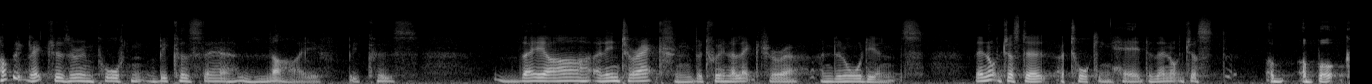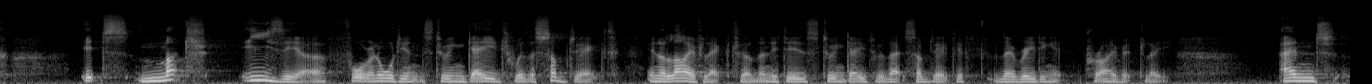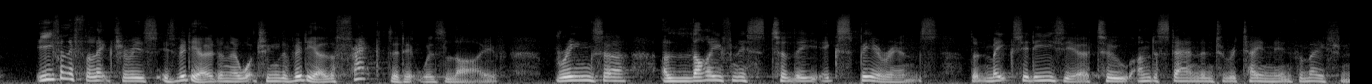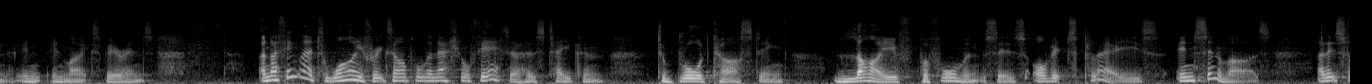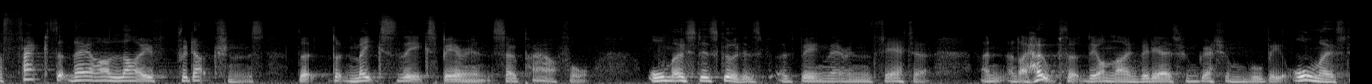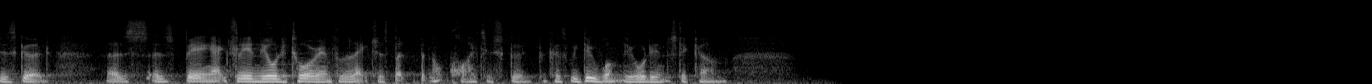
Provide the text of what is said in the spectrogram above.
public lectures are important because they're live, because they are an interaction between a lecturer and an audience. They're not just a, a talking head, they're not just a, a book. It's much easier for an audience to engage with a subject in a live lecture than it is to engage with that subject if they're reading it privately. And even if the lecture is, is videoed and they're watching the video, the fact that it was live brings a, a liveness to the experience that makes it easier to understand and to retain the information in, in my experience. And I think that's why, for example, the National Theatre has taken to broadcasting live performances of its plays in cinemas. And it's the fact that they are live productions that, that makes the experience so powerful, almost as good as, as being there in the theatre. And, and I hope that the online videos from Gresham will be almost as good as, as being actually in the auditorium for the lectures, but, but not quite as good because we do want the audience to come.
